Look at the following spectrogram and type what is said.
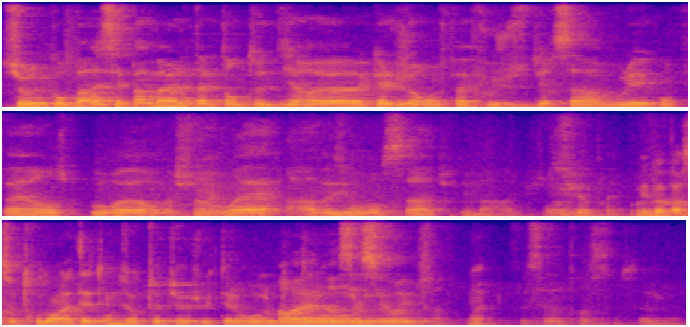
Sur une comparée, c'est pas mal, t'as le temps de te dire euh, quel genre on fait, faut juste dire ça. Vous voulez qu'on fasse un truc horreur, machin, ouais, ah vas-y, on lance ça, tu démarres, et puis je te suis après. Mais pas partir trop dans la tête en disant toi tu vas jouer tel rôle, Ouais, tel non, rôle. ça c'est euh, horrible ça. Ouais. Ça c'est atroce. Ça, je-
